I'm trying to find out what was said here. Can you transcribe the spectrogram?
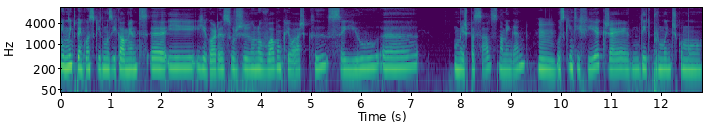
e muito bem conseguido musicalmente. uh, e, e agora surge um novo álbum que eu acho que saiu uh, o mês passado, se não me engano. O Skintifia, que já é dito por muitos como.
